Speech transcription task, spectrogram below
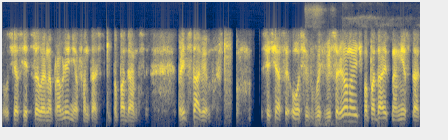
вот сейчас есть целое направление в фантастике, попаданцы. Представим, что сейчас Иосиф Виссарионович попадает на место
